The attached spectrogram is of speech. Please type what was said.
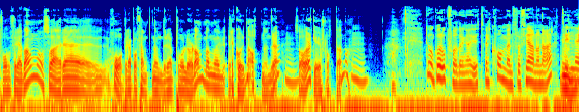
på fredagen, og så er det håper jeg på 1500 på lørdagen, men rekorden er 1800, mm. så det hadde vært gøy å slått den. da. Mm. Da går oppfordringa ut. Velkommen fra fjern og nær til mm.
